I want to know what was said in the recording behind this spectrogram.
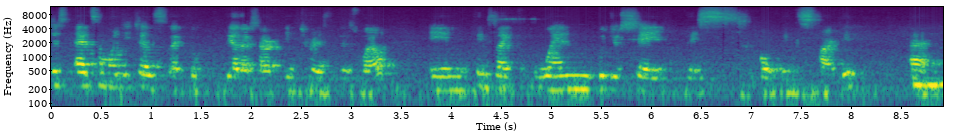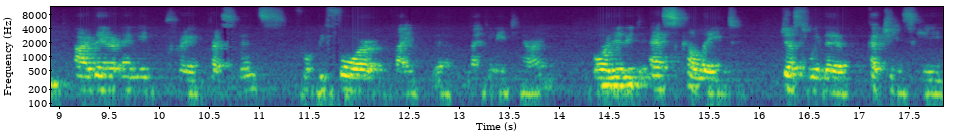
just add some more details, like the, the others are interested as well, in things like when would you say this whole thing started? Are there any pre- precedents for before like uh, 1989? Or did it escalate just with the Kaczynski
